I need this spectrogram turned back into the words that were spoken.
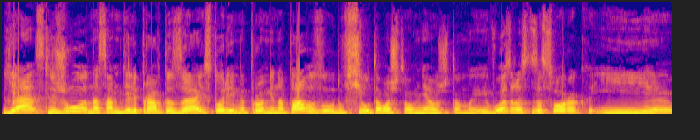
Я слежу, на самом деле, правда, за историями про менопаузу, ну, в силу того, что у меня уже там и возраст за 40, и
